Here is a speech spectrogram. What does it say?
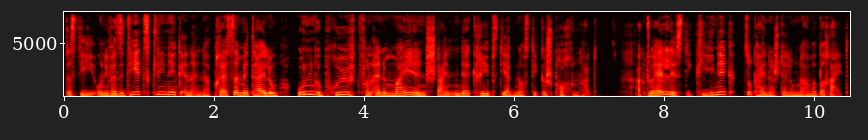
dass die Universitätsklinik in einer Pressemitteilung ungeprüft von einem Meilenstein in der Krebsdiagnostik gesprochen hat. Aktuell ist die Klinik zu keiner Stellungnahme bereit.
